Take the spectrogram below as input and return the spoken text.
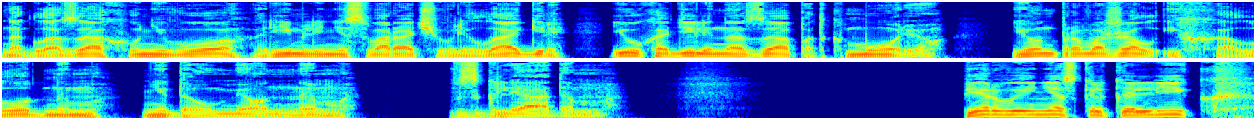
На глазах у него римляне сворачивали лагерь и уходили на запад, к морю, и он провожал их холодным, недоуменным взглядом. Первые несколько лик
